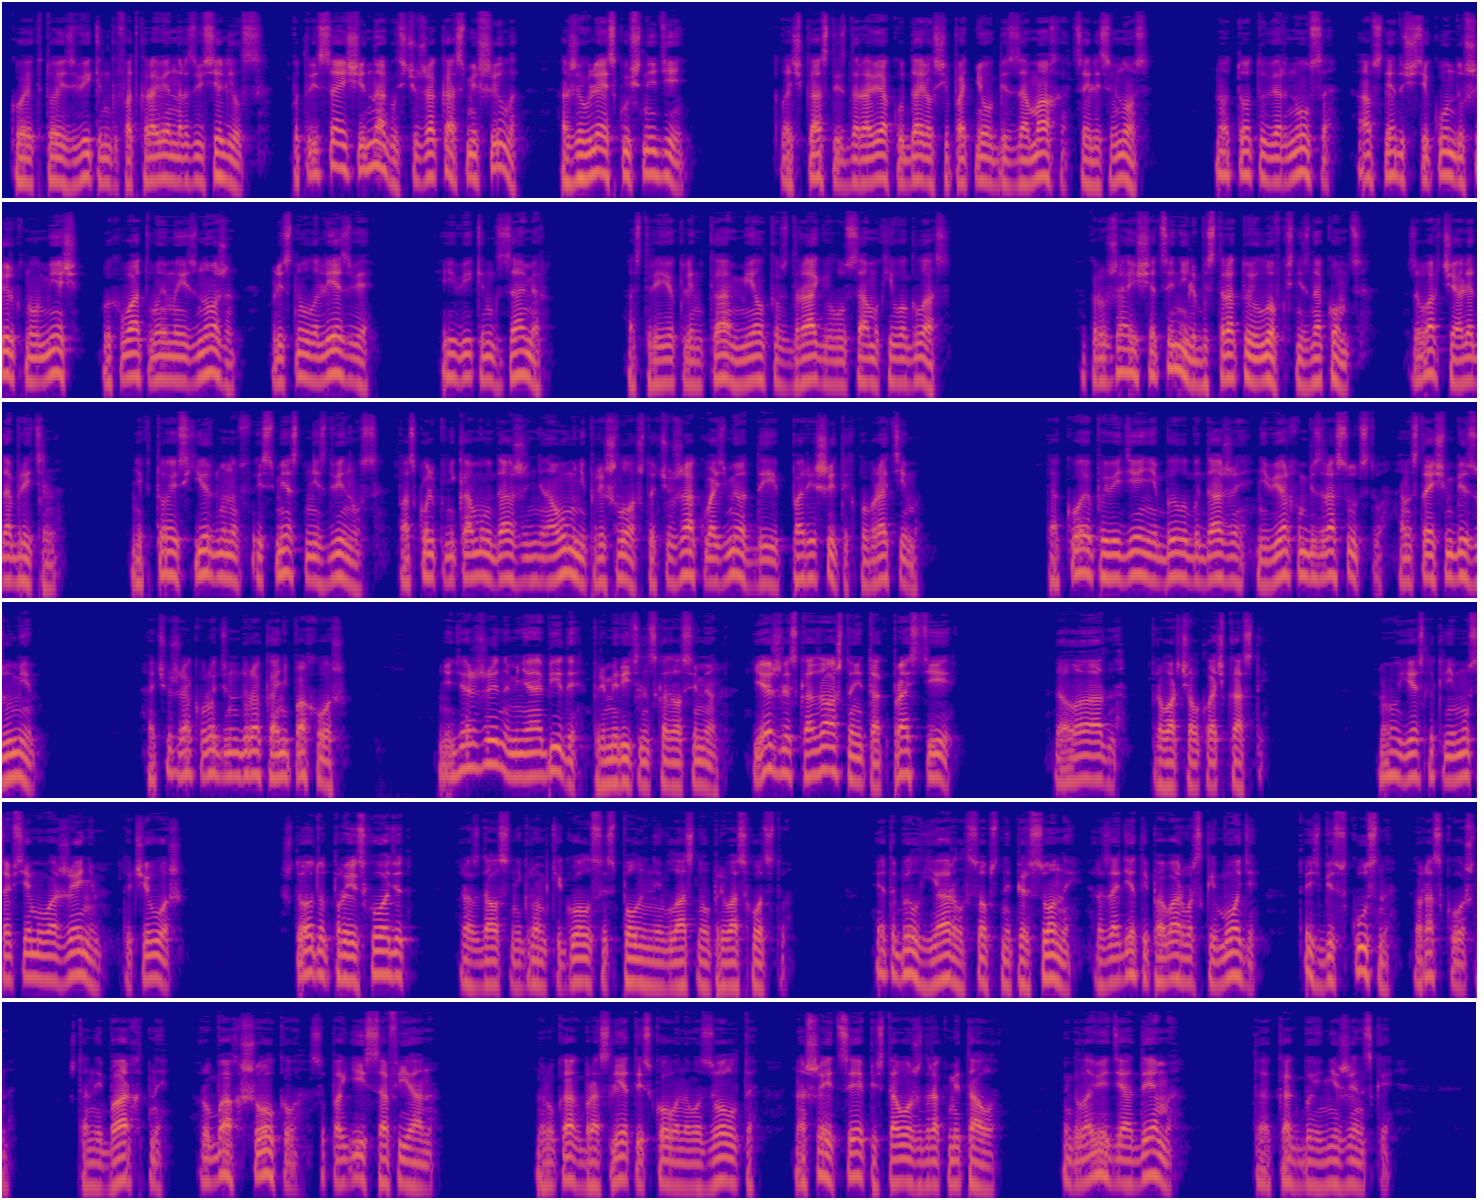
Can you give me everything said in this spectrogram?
Кое-кто из викингов откровенно развеселился. Потрясающая наглость чужака смешила, оживляя скучный день. Клочкастый здоровяк ударил Щепотнева без замаха, целясь в нос. Но тот увернулся, а в следующую секунду ширкнул меч, выхватываемый из ножен, блеснуло лезвие, и викинг замер. Острие клинка мелко вздрагивало у самых его глаз. Окружающие оценили быстроту и ловкость незнакомца заворчали одобрительно. Никто из хирдманов и с места не сдвинулся, поскольку никому даже на ум не пришло, что чужак возьмет, да и порешит их побратима. Такое поведение было бы даже не верхом безрассудства, а настоящим безумием. А чужак вроде на дурака не похож. «Не держи на меня обиды», — примирительно сказал Семен. «Ежели сказал, что не так, прости». «Да ладно», — проворчал Клочкастый. Ну, если к нему со всем уважением, то чего ж. «Что тут происходит?» — раздался негромкий голос, исполненный властного превосходства. Это был Ярл собственной персоной, разодетый по варварской моде, то есть безвкусно, но роскошно. Штаны бархатные, рубах шелково, сапоги из софьяна. На руках браслеты из кованого золота, на шее цепь из того же драгметалла. На голове диадема, так как бы не женская,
